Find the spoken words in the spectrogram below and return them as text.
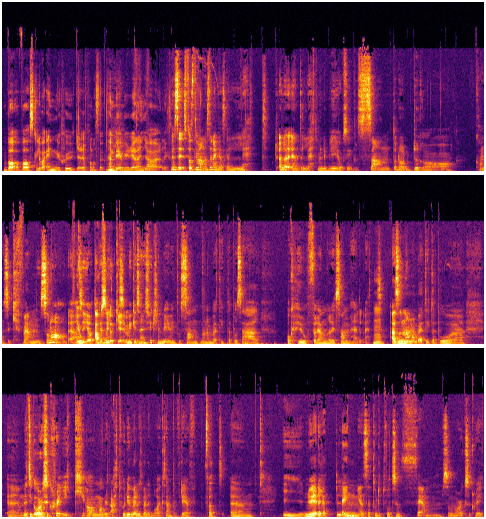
vad, vad skulle vara ännu sjukare på något sätt än det vi redan gör liksom. Precis, fast det å andra sidan ganska lätt, eller inte lätt, men det blir ju också intressant att då dra konsekvenserna av det. Jo, alltså jag tycker absolut. mycket, mycket science fiction blir ju intressant när man börjar titta på så här och hur förändrar det samhället? Mm. Alltså när man börjar titta på, eh, jag tycker Orsa Crake av Margaret Atwood är ett väldigt, väldigt bra exempel för det. För att ehm, i, nu är det rätt länge, så jag tror det är 2005 som Oryx och Crake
